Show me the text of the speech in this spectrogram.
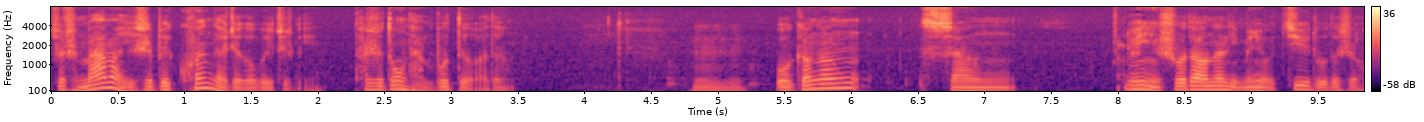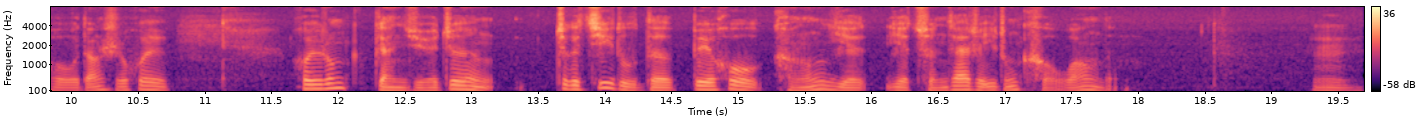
就是妈妈也是被困在这个位置里，她是动弹不得的。嗯，我刚刚想，因为你说到那里面有嫉妒的时候，我当时会会有一种感觉，这这个嫉妒的背后可能也也存在着一种渴望的。嗯，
